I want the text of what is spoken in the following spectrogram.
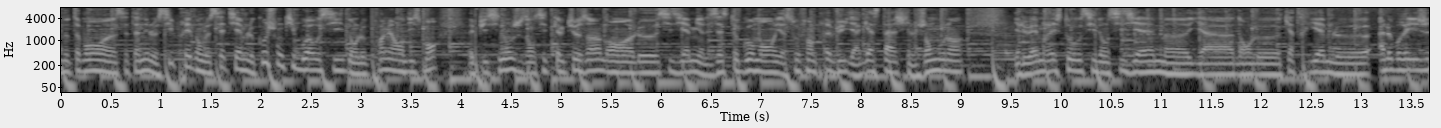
Notamment cette année le cyprès dans le 7e, le cochon qui boit aussi dans le premier arrondissement. Et puis sinon, je vous en cite quelques-uns dans le 6e. Il y a les Zestes Gourmands, il y a Sauf Imprévu, il y a Gastache, il y a le Jean Moulin, il y a le M Resto aussi dans le 6e, euh, il y a dans le 4e le Allobridge.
